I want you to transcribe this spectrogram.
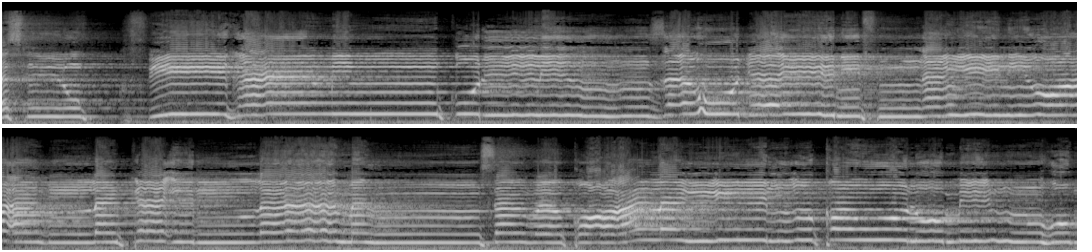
فاسلك فيها من كل زوجين اثنين وأهلك إلا من سبق عليه القول منهم.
